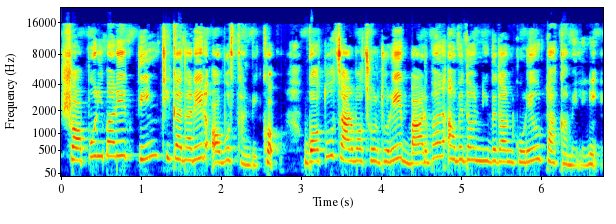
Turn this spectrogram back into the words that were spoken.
সপরিবারে তিন ঠিকাদারের অবস্থান বিক্ষোভ। গত চার বছর ধরে বারবার আবেদন নিবেদন করেও টাকা মেলেনি।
